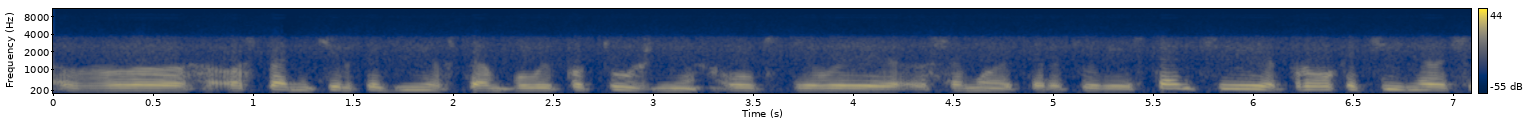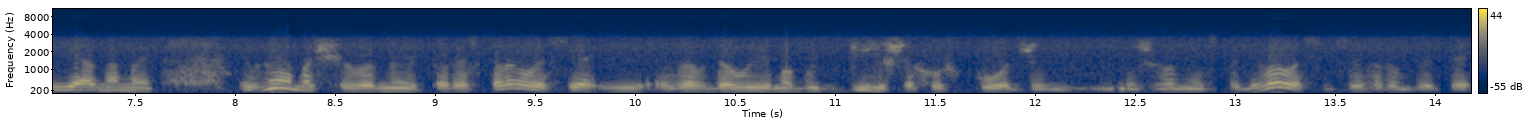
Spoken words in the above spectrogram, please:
в останні кілька днів там були потужні обстріли самої території станції, провокаційні росіянами. Знаємо, що вони перестаралися і завдали, мабуть, більших ушкоджень, ніж вони сподівалися це зробити.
